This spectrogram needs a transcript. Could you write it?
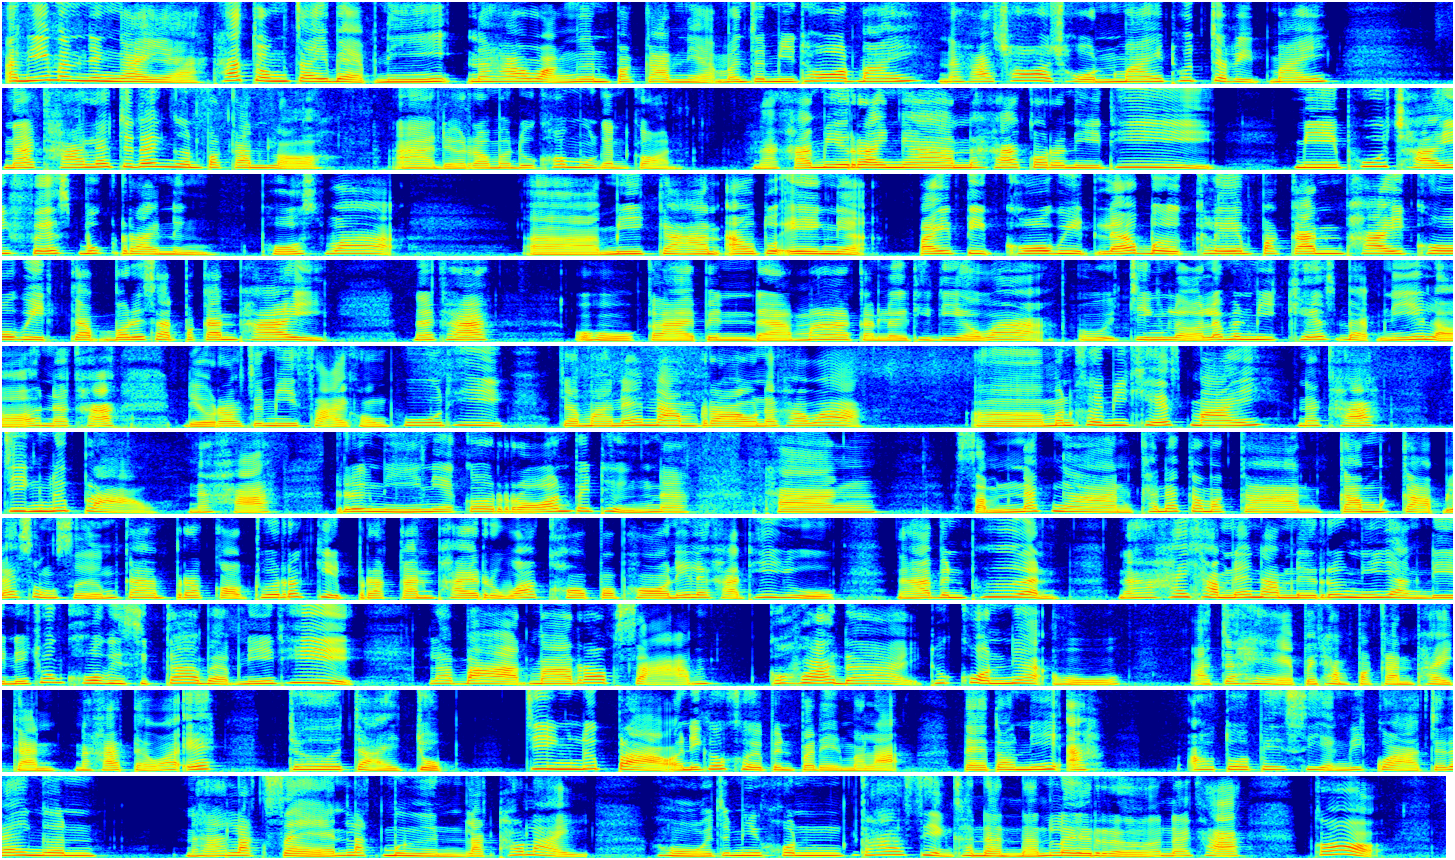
อันนี้มันยังไงอะถ้าจงใจแบบนี้นะคะ หวังเงินประกันเนี่ย มันจะมีโทษไหมนะคะ ช่อฉนไหมทุจริตไหมนะคะ แล้วจะได้เงินประกันหรอ อ่า เดี๋ยวเรามาดูข้อมูลกันก่อนนะคะ มีรายงานนะคะ กรณีที่มีผู้ใช้ Facebook รายหนึ่ง โพสต์ว่าอ่ามีการเอาตัวเองเนี่ย ไปติดโควิด แล้วเบิกเคลมประกันภัยโควิด กับบริษัทประกันภัยนะคะ โอ้โห กลายเป็นดราม่ากันเลยทีเดียวว่า โอ้จริงเหรอ แล้วมันมีเคสแบบนี้เหรอนะคะ เดี๋ยวเราจะมีสายของผู้ที่จะมาแนะนำเรานะคะว่า เออมันเคยมีเคสไหมนะคะ จริงหรือเปล่านะคะ เรื่องนี้เนี่ยก็ร้อนไปถึงนะทางสำนักงานคณะกรรมการกำกับและส่งเสริมการประกอบธุรกิจประกันภัยหรือว่าคอปพนี่เลยค่ะที่อยู่นะคะเป็นเพื่อนนะคะให้คำแนะนำในเรื่องนี้อย่างดีในช่วงโควิด -19 แบบนี้ที่ระบาดมารอบ 3 ก็ว่าได้ทุกคนเนี่ยโหอาจจะแห่ไปทำประกันภัยกันนะคะ แต่ว่าเอ๊ะ เจอจ่ายจบจริงหรือเปล่า อันนี้ก็เคยเป็นประเด็นมาละ แต่ตอนนี้อะเอาตัวไปเสี่ยงดีกว่าจะได้เงินนะคะหลักแสนหลักหมื่น หลักเท่าไหร่ โหจะมีคนกล้าเสี่ยงขนาดนั้นเลยเหรอนะคะ ก็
